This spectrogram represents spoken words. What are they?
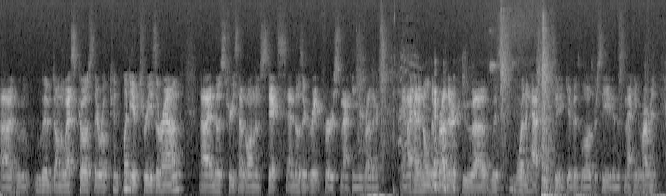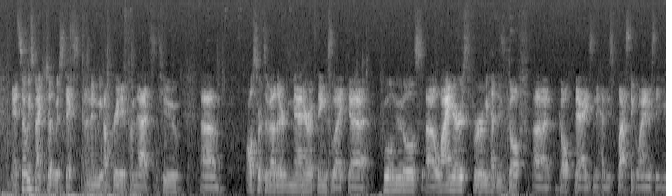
uh, who lived on the west coast, there were plenty of trees around, uh, and those trees have on them sticks, and those are great for smacking your brother. And I had an older brother who uh, was more than happy to give as well as receive in the smacking department, and so we smacked each other with sticks, and then we upgraded from that to um, all sorts of other manner of things like uh, pool noodles, uh, liners for we had these golf uh, golf bags and they had these plastic liners that you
